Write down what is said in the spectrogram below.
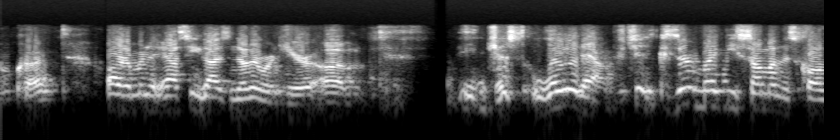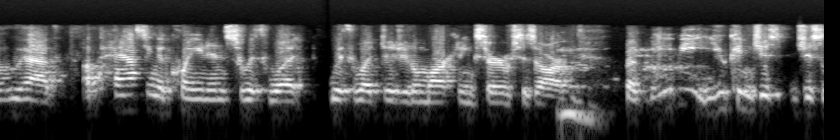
Okay. All right, I'm going to ask you guys another one here. Um, just lay it out, because there might be some on this call who have a passing acquaintance with what with what digital marketing services are, hmm. but maybe you can just just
